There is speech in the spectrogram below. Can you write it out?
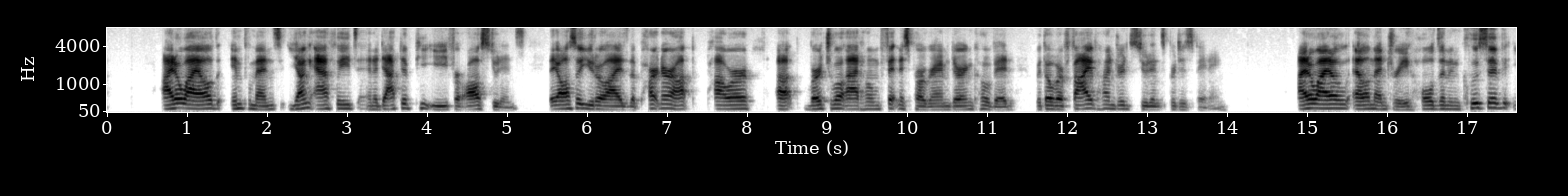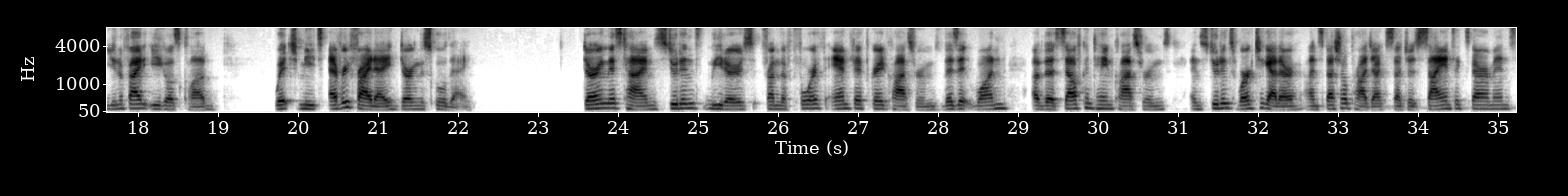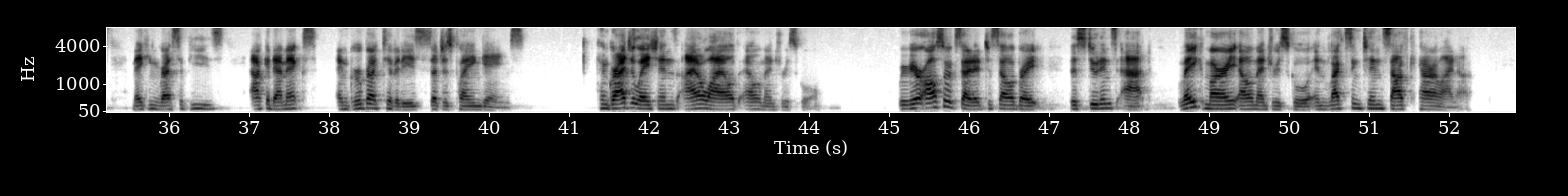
Idlewild implements young athletes and adaptive PE for all students. They also utilize the Partner Up Power up virtual at home fitness program during COVID with over 500 students participating. Idlewild Elementary holds an inclusive Unified Eagles Club, which meets every Friday during the school day. During this time, student leaders from the fourth and fifth grade classrooms visit one of the self contained classrooms, and students work together on special projects such as science experiments, making recipes, academics, and group activities such as playing games. Congratulations, Idlewild Elementary School. We are also excited to celebrate the students at Lake Murray Elementary School in Lexington, South Carolina.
